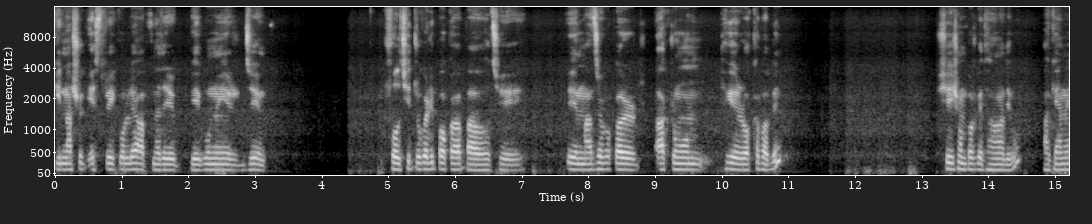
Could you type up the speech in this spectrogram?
কীটনাশক স্প্রে করলে আপনাদের বেগুনের যে ফল ছিদ্রকারী পোকা বা হচ্ছে মাজরা পোকার আক্রমণ থেকে রক্ষা পাবেন সেই সম্পর্কে ধারণা দেব। আগে আমি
